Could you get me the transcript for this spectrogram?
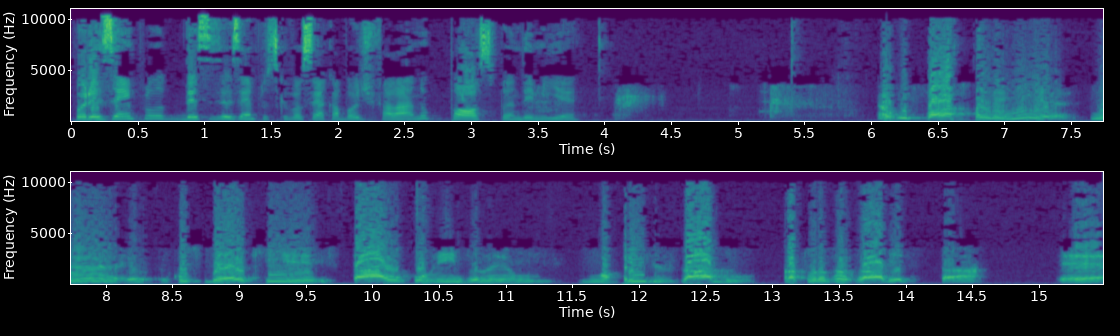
por exemplo, desses exemplos que você acabou de falar, no pós-pandemia? O pós-pandemia, né, eu, eu, considero que está ocorrendo né, um, um aprendizado para todas as áreas, tá? É,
